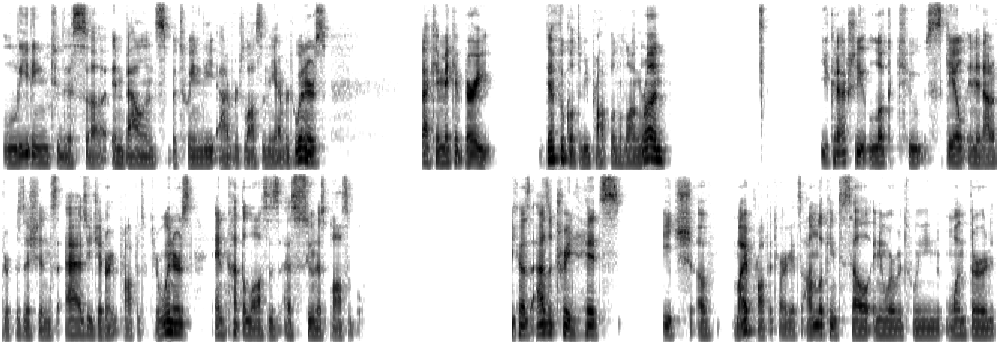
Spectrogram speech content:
leading to this uh, imbalance between the average loss and the average winners, that can make it very difficult to be profitable in the long run. You can actually look to scale in and out of your positions as you generate profits with your winners and cut the losses as soon as possible. Because as a trade hits each of my profit targets, I'm looking to sell anywhere between one third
